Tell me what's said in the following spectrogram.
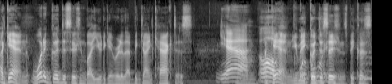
Again, what a good decision by you to get rid of that big giant cactus. Yeah. Um, Oh, again, you make good boy. decisions because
